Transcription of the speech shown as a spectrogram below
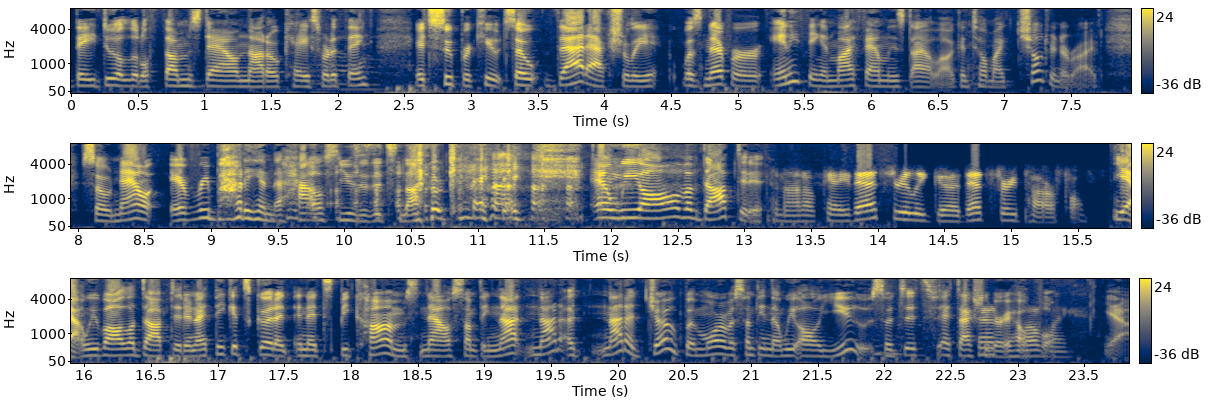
they do a little thumbs down, not okay sort of thing. It's super cute. So that actually was never anything in my family's dialogue until my children arrived. So now everybody in the house uses it's not okay, and we all have adopted it. it's not okay that's really good that's very powerful Yeah, we've all adopted, and I think it's good, and it's becomes now something not not a not a joke, but more of a something that we all use. So it's it's, it's actually That's very helpful. lovely. Yeah.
